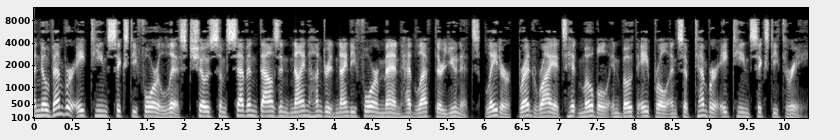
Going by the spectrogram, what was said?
A November 1864 list shows some 7,994 men had left their units. Later, bread riots hit Mobile in both April and September 1863.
